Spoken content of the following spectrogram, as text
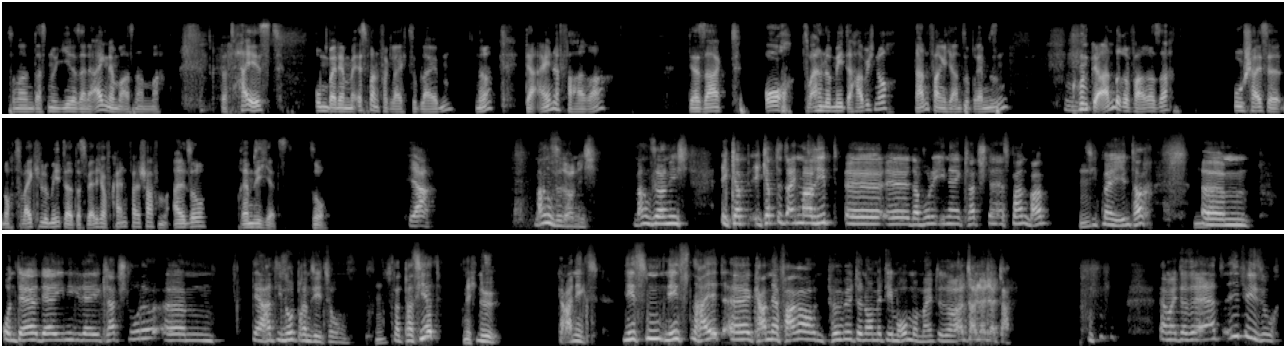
sondern dass nur jeder seine eigenen Maßnahmen macht. Das heißt, um bei dem S-Bahn-Vergleich zu bleiben, ne, der eine Fahrer der sagt, oh, 200 Meter habe ich noch, dann fange ich an zu bremsen. Mhm. Und der andere Fahrer sagt, oh scheiße, noch zwei Kilometer, das werde ich auf keinen Fall schaffen. Also bremse ich jetzt. So. Ja, machen Sie doch nicht. Machen Sie doch nicht. Ich habe ich hab das einmal erlebt, äh, äh, da wurde Ihnen geklatscht in der S-Bahn, war. Hm? Sieht man ja jeden Tag. Hm. Ähm, und der, derjenige, der geklatscht wurde, ähm, der hat die Notbremse gezogen. Hm? Ist was passiert? Nichts. Nö, gar nichts. Nächsten, nächsten Halt äh, kam der Fahrer und pöbelte noch mit dem rum und meinte so, er meinte, also, er hat Hilfe gesucht.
